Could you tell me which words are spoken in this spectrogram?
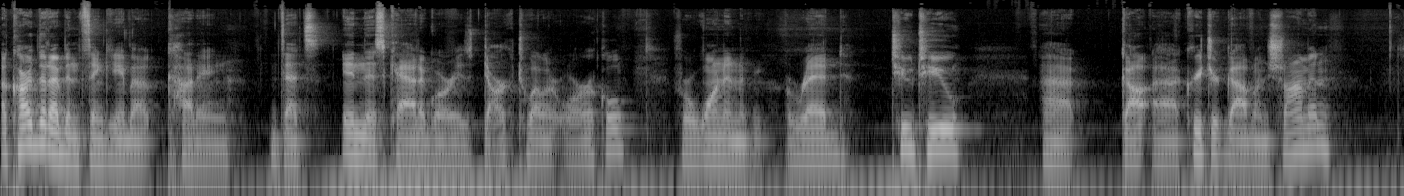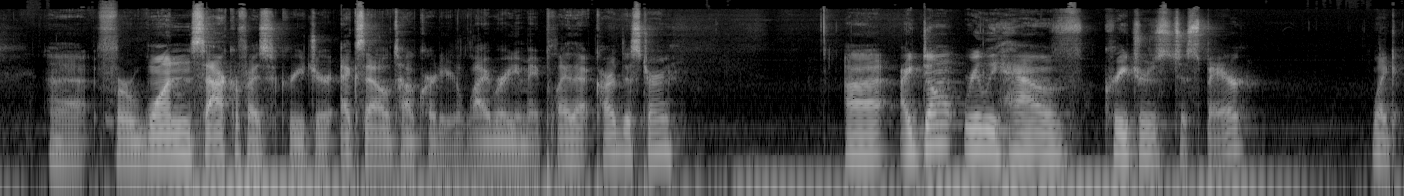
A card that I've been thinking about cutting that's in this category is Dark Dweller Oracle for one in a red two two uh, go- uh, creature Goblin Shaman. Uh, for one sacrifice creature, exile top card of your library. You may play that card this turn. Uh, I don't really have creatures to spare. Like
